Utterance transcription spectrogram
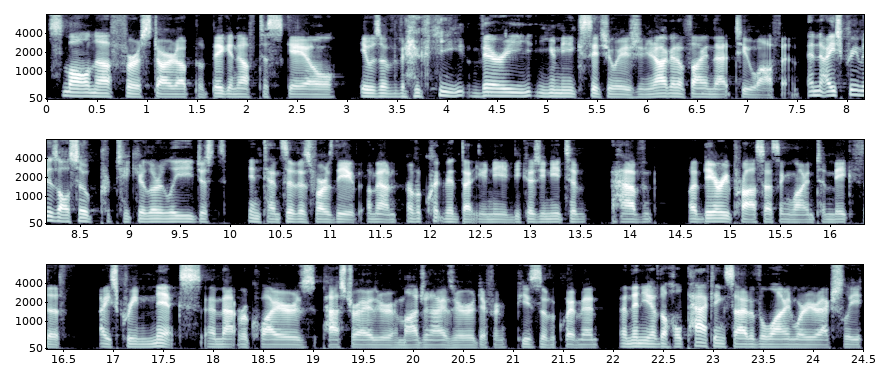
small enough for a startup, but big enough to scale. It was a very, very unique situation. You're not going to find that too often. And ice cream is also particularly just intensive as far as the amount of equipment that you need because you need to have a dairy processing line to make the ice cream mix, and that requires pasteurizer, homogenizer, different pieces of equipment. And then you have the whole packing side of the line where you're actually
